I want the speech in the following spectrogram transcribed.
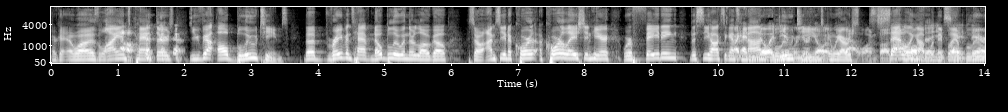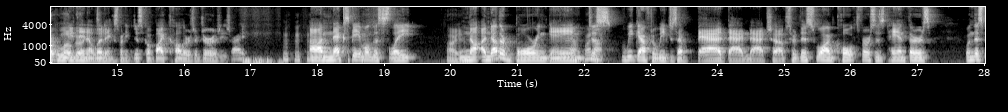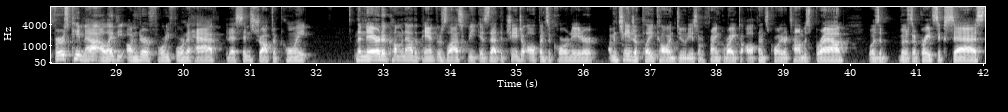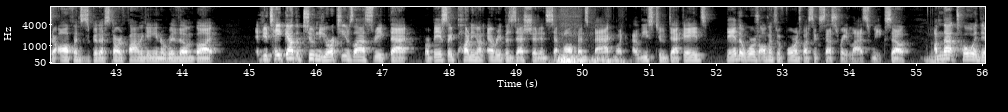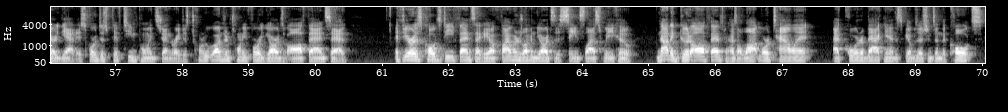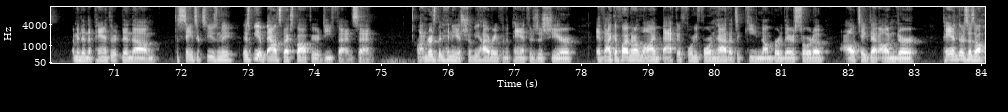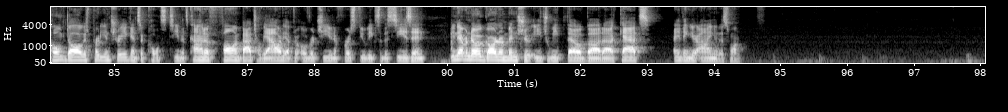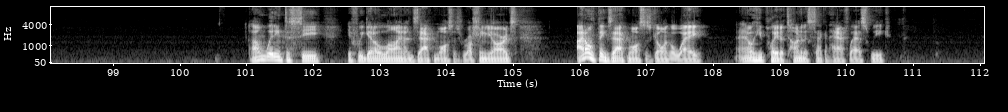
Okay, it was Lions, Oh. Panthers. You've got all blue teams. The Ravens have no blue in their logo. So I'm seeing a, cor- a correlation here. We're fading the Seahawks against no non-blue were teams, and we are one, saddling up when they play a blue there. Logo. analytics when you just go buy colors or jerseys, right? uh, next game on the slate, Oh yeah. no, another boring game. Yeah, just week after week, just have bad, bad matchups. For this one, Colts versus Panthers. When this first came out, I liked the under 44 and a half. It has since dropped a point. The narrative coming out of the Panthers last week is that the change of offensive coordinator, I mean, change of play calling duties from Frank Reich to offense coordinator Thomas Brown was a was a great success. Their offense is going to start finally getting in a rhythm. But if you take out the two New York teams last week that were basically punting on every possession and set offense back like at least two decades, they had the worst offensive performance by success rate last week. So I'm not totally there. yet. they scored just 15 points, generated just 224 yards of offense. And if you're his Colts defense, like you know, 511 yards to the Saints last week, who not a good offense, but has a lot more talent at quarterback and at the skill positions than the Colts. I mean, than the Panther, than um, the Saints, excuse me. This would be a bounce back spot for your defense. And under's been hitting a extremely high rate for the Panthers this year. If I can find our line back at 44 and a half, that's a key number there, sort of. I'll take that under. Panthers as a home dog is pretty intriguing against a Colts team that's kind of fallen back to reality after overachieving the first few weeks of the season. You never know Gardner Minshew each week, though. But uh, Katz, anything you're eyeing in this one? I'm waiting to see if we get a line on Zach Moss's rushing yards. I don't think Zach Moss is going away. I know he played a ton in the second half last week.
